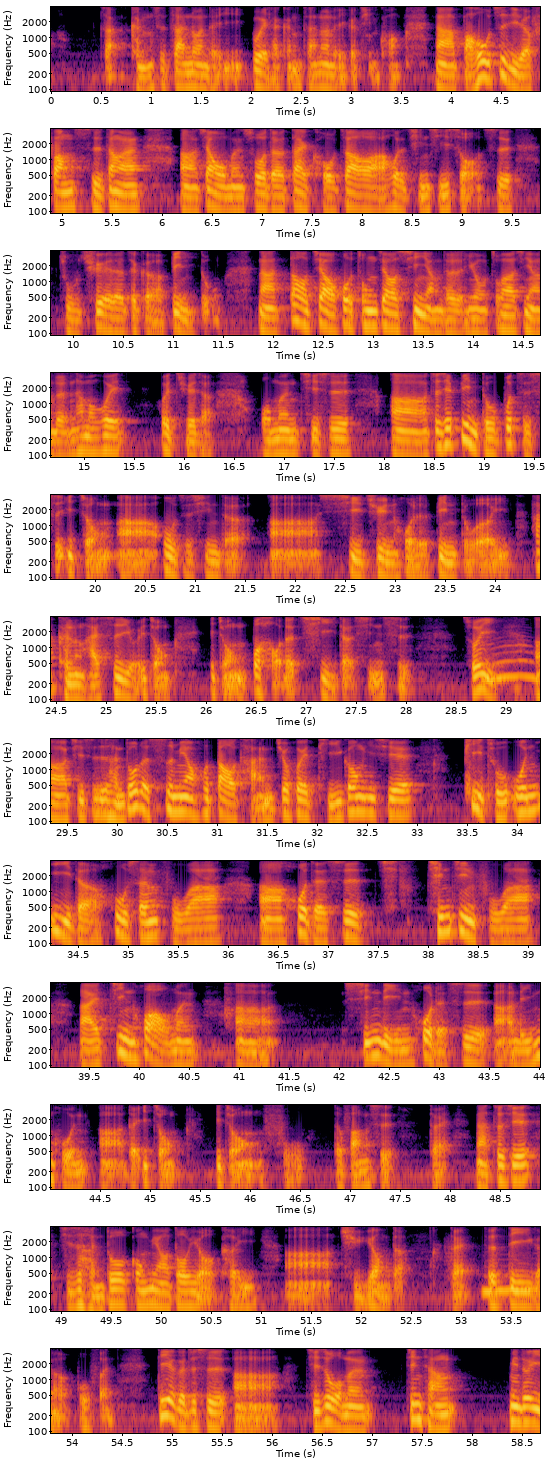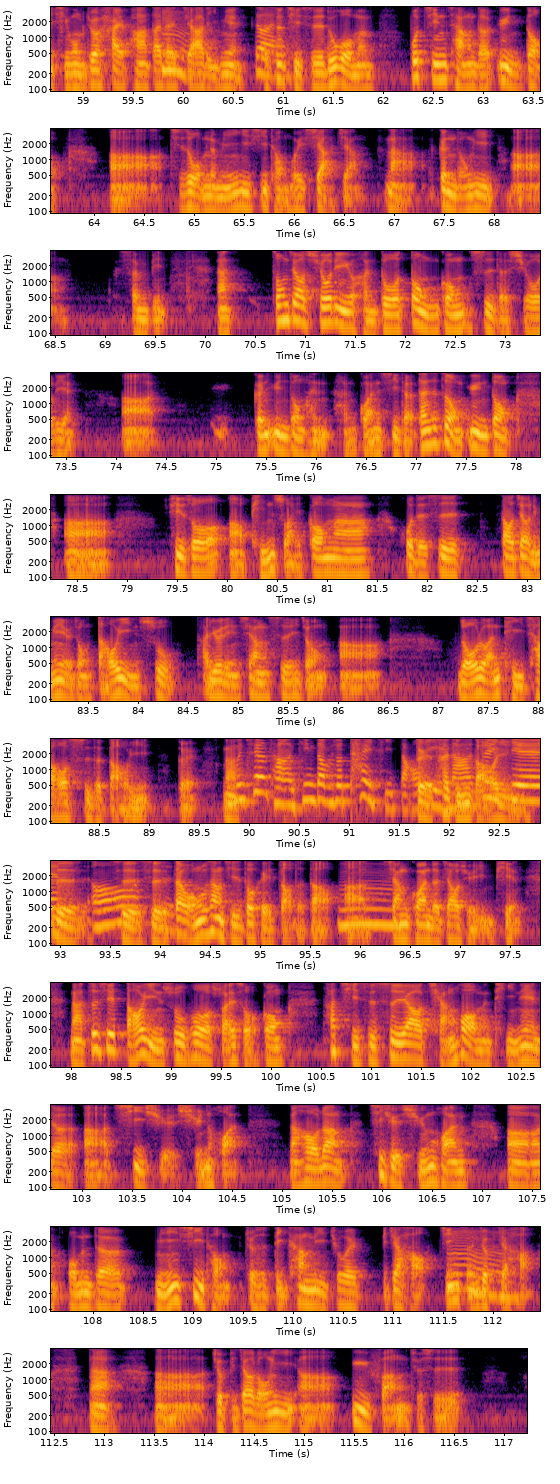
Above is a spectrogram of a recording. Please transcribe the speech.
战可能是战乱的一未来可能战乱的一个情况。那保护自己的方式，当然啊、像我们说的戴口罩啊，或者勤洗手是阻却了这个病毒。那道教或宗教信仰的人，有宗教信仰的人，他们会会觉得，我们其实啊、这些病毒不只是一种啊、物质性的啊、细菌或者病毒而已，它可能还是有一种一种不好的气的形式。所以，呃，其实很多的寺庙或道坛就会提供一些辟除瘟疫的护身符啊，啊、或者是清清净符啊，来净化我们啊、心灵或者是啊、灵魂啊、的一种一种符的方式。对，那这些其实很多宫庙都有可以啊、取用的。对，这是第一个部分。第二个就是啊、其实我们经常面对疫情，我们就会害怕待在家里面。对可是其实如果我们不经常的运动啊、其实我们的免疫系统会下降，那更容易啊、生病。那宗教修炼有很多动功式的修炼啊、跟运动很很关系的。但是这种运动啊、譬如说啊、平甩功啊，或者是道教里面有一种导引术，它有点像是一种啊、柔软体操式的导引。对，那我们现在常常听到，比如说太极导对，引太极啊，这导引些是哦是是，在网络上其实都可以找得到啊、相关的教学影片。那这些导引术或甩手功，它其实是要强化我们体内的啊、气血循环，然后让气血循环啊、我们的免疫系统就是抵抗力就会比较好，精神就比较好。那啊、就比较容易啊、预防就是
